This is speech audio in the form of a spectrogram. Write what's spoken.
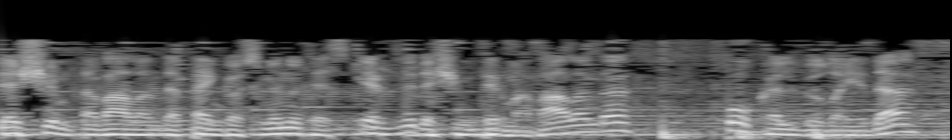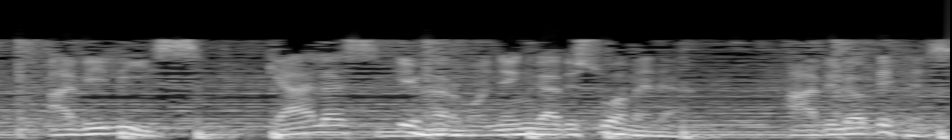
10 val. 5 minutės ir 21 val. pokalbių laida Avilys. Kelias į harmoningą visuomenę. Avilio bitės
